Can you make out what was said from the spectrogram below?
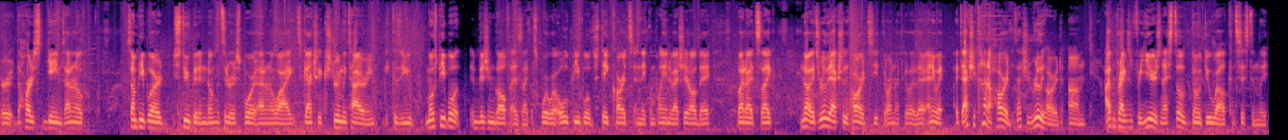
or the hardest games. I don't know. Some people are stupid and don't consider it a sport. I don't know why. It's actually extremely tiring because you. Most people envision golf as like a sport where old people just take carts and they complain about shit all day. But it's like no, it's really actually hard. See, throwing that fielder there. Anyway, it's actually kind of hard. It's actually really hard. Um, I've been practicing for years, and I still don't do well consistently.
